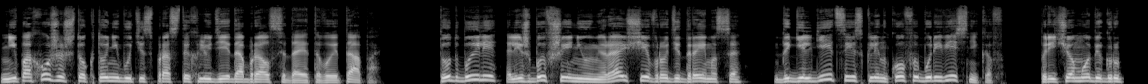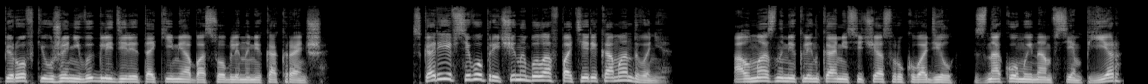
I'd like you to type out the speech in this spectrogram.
Не похоже, что кто-нибудь из простых людей добрался до этого этапа. Тут были лишь бывшие неумирающие вроде Дреймоса, да гильдейцы из клинков и буревестников, причем обе группировки уже не выглядели такими обособленными, как раньше. Скорее всего, причина была в потере командования. Алмазными клинками сейчас руководил знакомый нам всем Пьер,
